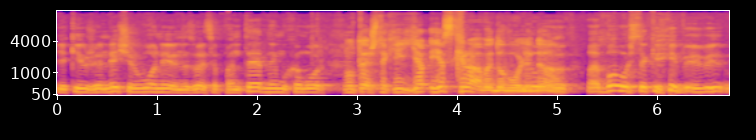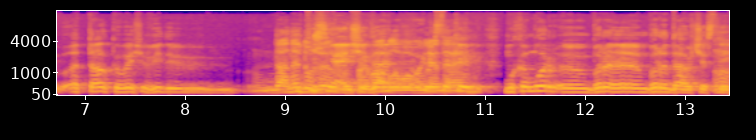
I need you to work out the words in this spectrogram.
який вже не червоний, називається пантерний мухомор. Ну теж такий я- яскравий доволі, Ну, да. Або ось такий отталковий від Да, не дуже привабливо виглядає. Ось такий мухомор е, боро- бородавчастий.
